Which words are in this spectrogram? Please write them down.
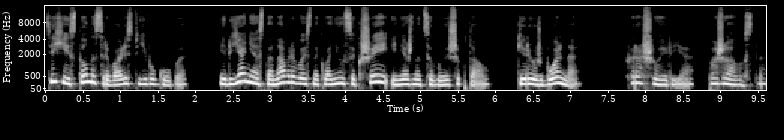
Тихие стоны срывались в его губы. Илья, не останавливаясь, наклонился к шее и нежно целуя шептал. «Кирюш, больно?» «Хорошо, Илья, пожалуйста»,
